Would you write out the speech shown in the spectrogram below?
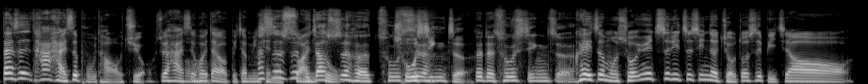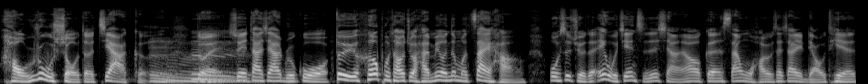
但是它还是葡萄酒，所以它还是会带有比较明显的酸度。它是比较适合初初心者。对对，初心者可以这么说，因为智利之星的酒都是比较好入手的价格。嗯，对。所以大家如果对于喝葡萄酒还没有那么在行，或是觉得哎，我今天只是想要跟三五好友在家里聊天，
